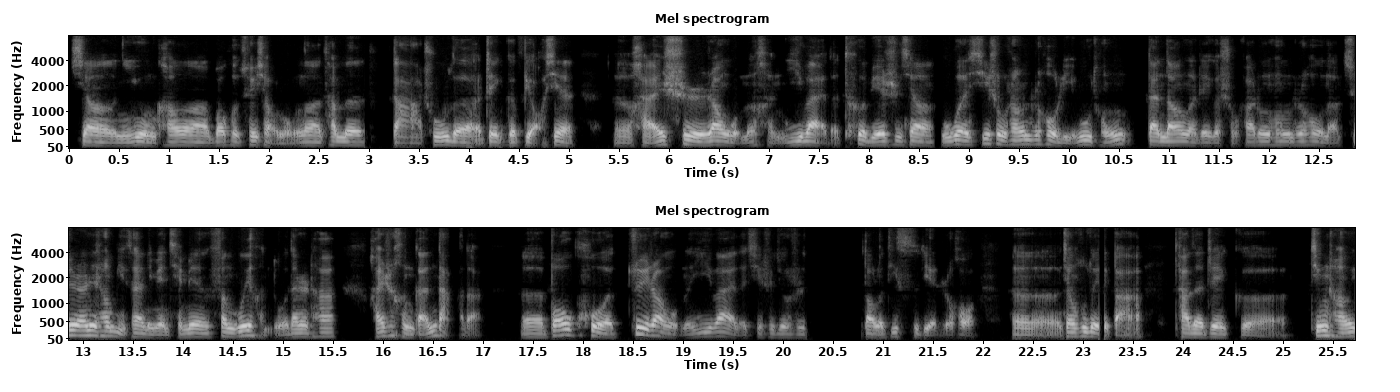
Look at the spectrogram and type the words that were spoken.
像倪永康啊，包括崔小龙啊，他们打出的这个表现，呃，还是让我们很意外的。特别是像吴冠希受伤之后，李路彤担当了这个首发中锋之后呢，虽然这场比赛里面前面犯规很多，但是他还是很敢打的。呃，包括最让我们意外的，其实就是到了第四节之后，呃，江苏队把他的这个。经常，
